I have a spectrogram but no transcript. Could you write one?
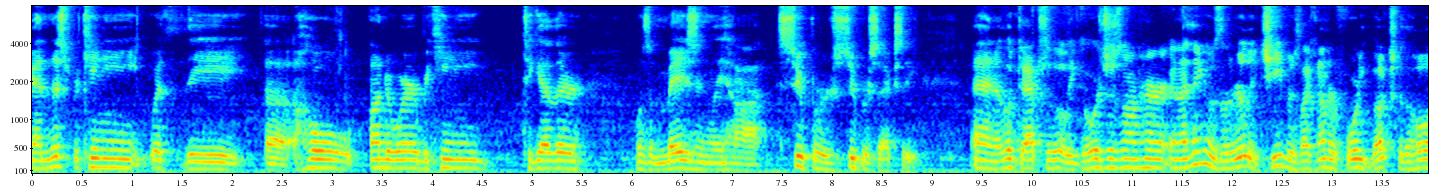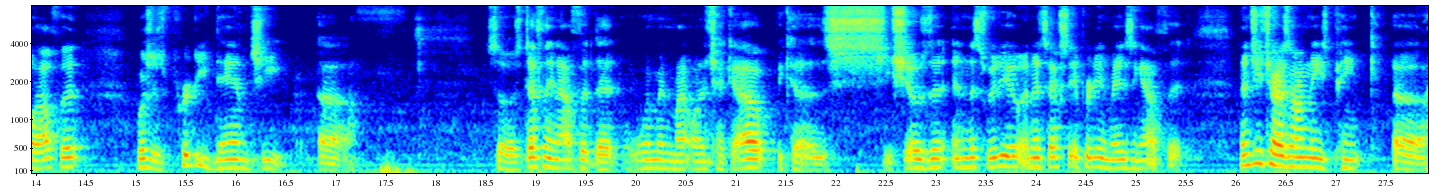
And this bikini with the uh, whole underwear bikini together was amazingly hot, super super sexy, and it looked absolutely gorgeous on her. And I think it was really cheap. It was like under forty bucks for the whole outfit, which is pretty damn cheap. Uh, so it's definitely an outfit that women might want to check out because she shows it in this video, and it's actually a pretty amazing outfit. Then she tries on these pink uh,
